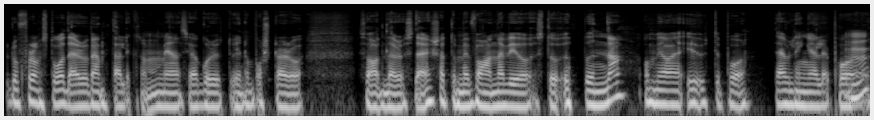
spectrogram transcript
Då får de stå där och vänta liksom, medan jag går ut och in och borstar och sadlar och sådär. Så att de är vana vid att stå uppbundna om jag är ute på tävling eller på Mm.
